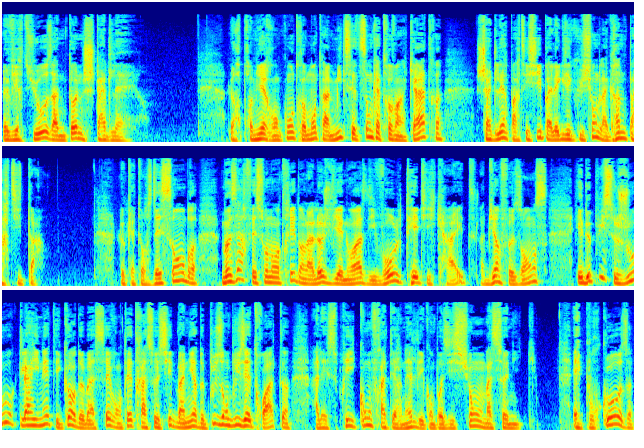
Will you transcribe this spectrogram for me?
le virtuose Anton Stadler. Leur première rencontre remonte à 1784. Stadler participe à l'exécution de la Grande Partita. Le 14 décembre, Mozart fait son entrée dans la loge viennoise die Wohltätigkeit, la bienfaisance, et depuis ce jour, clarinette et corps de basset vont être associés de manière de plus en plus étroite à l'esprit confraternel des compositions maçonniques. Et pour cause,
